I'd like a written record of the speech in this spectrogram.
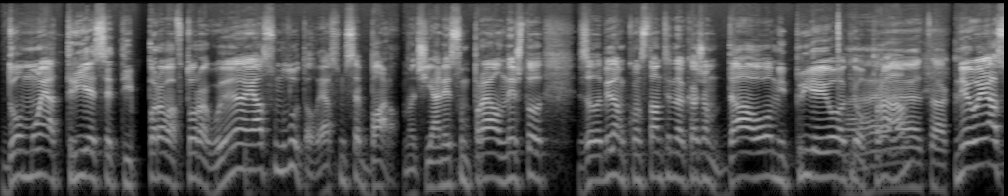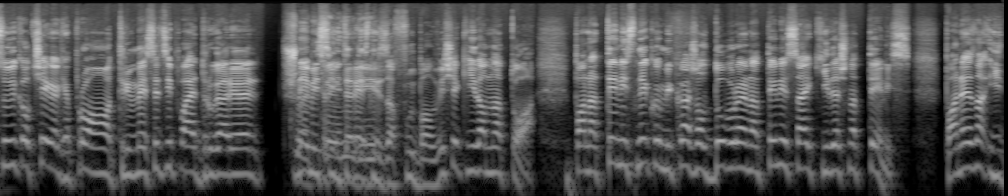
до моја 31-ва втора година јас сум лутал, јас сум се барал. Значи ја не сум правил нешто за да бидам константен да кажам да, ова ми прие и ова ќе го правам. Така. Него јас сум викал чека ќе пробам ова три месеци, па е другари не ми се интересни за фудбал, више ќе идам на тоа. Па на тенис некој ми кажал добро е на тенис, ај ќе идеш на тенис. Па не знам и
